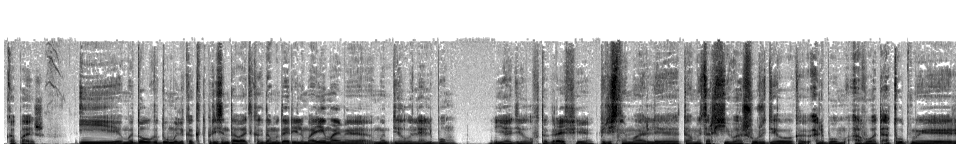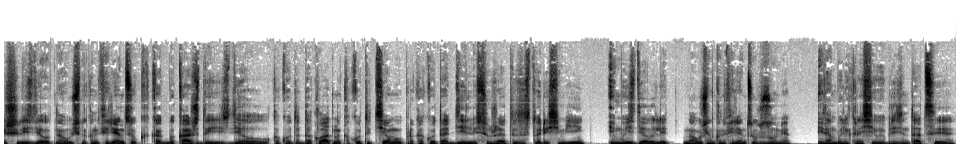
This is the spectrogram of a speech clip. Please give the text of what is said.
копаешь. И мы долго думали, как это презентовать. Когда мы дарили моей маме, мы делали альбом. Я делал фотографии, переснимали там из архива Ашур, сделал как альбом. А вот, а тут мы решили сделать научную конференцию, как бы каждый сделал какой-то доклад на какую-то тему про какой-то отдельный сюжет из истории семьи, и мы сделали научную конференцию в Зуме. И там были красивые презентации,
